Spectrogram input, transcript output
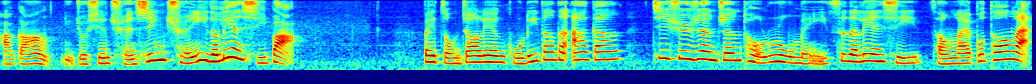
阿刚，你就先全心全意的练习吧。被总教练鼓励到的阿刚，继续认真投入每一次的练习，从来不偷懒。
